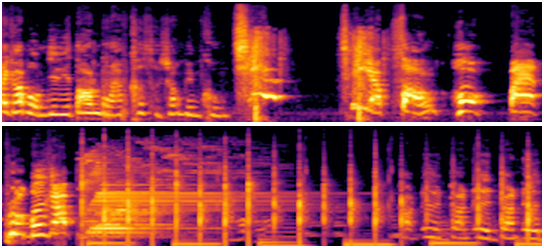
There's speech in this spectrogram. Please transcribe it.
นะครับผมยินดีต้อนรับเข้าสู่ช่องพิมพ์คุงเชียบเชียบสองหก แปดปรบมือครับ ก่อนอื่นก่อนอื่นก่อนอื่น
